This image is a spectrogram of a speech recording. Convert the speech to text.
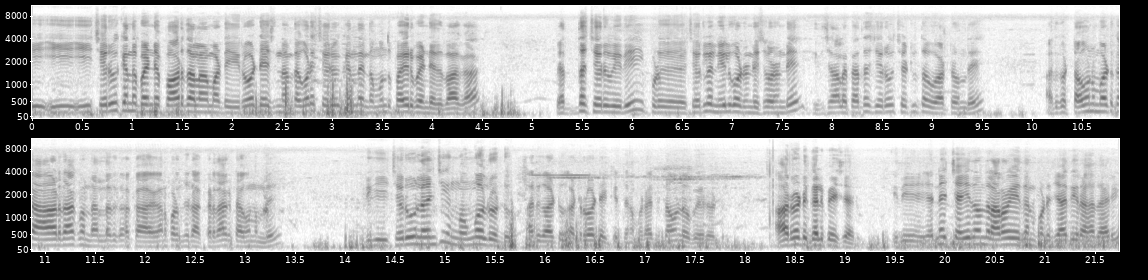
ఈ ఈ చెరువు కింద పండే పారుదల అనమాట ఈ రోడ్డు వేసిందంతా కూడా చెరువు కింద ఇంత ముందు పైరు పండేది బాగా. పెద్ద చెరువు ఇది. ఇప్పుడు చెరువులో నీళ్ళు కూడా ఉండే చూడండి. ఇది చాలా పెద్ద చెరువు. చెట్లతో అటు ఉంది. అది ఒక టౌన్ మటుకు ఆడ దాకా ఉంది. అల్లది కనపడుతుంది అక్కడ దాకా టౌన్ ఉంది. ఇది ఈ చెరువులోంచి ఇంక ఒంగోలు రోడ్డు. అది అటు అటు రోడ్డు ఎక్కిద్ది అనమాట అది టౌన్లో పోయే రోడ్డు. ఆ రోడ్డు కలిపేశారు. ఇది ఎన్హెచ్ ఐదు వందల అరవై ఐదు అనుకుంటే జాతీయ రహదారి.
